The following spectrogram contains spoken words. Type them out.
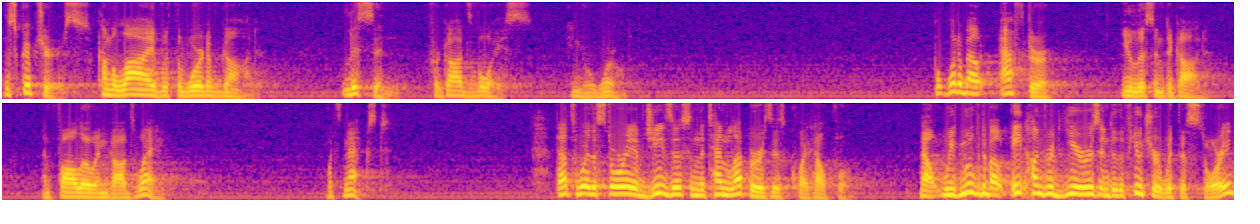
the scriptures come alive with the Word of God. Listen for God's voice in your world. But what about after you listen to God and follow in God's way? What's next? That's where the story of Jesus and the ten lepers is quite helpful. Now, we've moved about 800 years into the future with this story,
